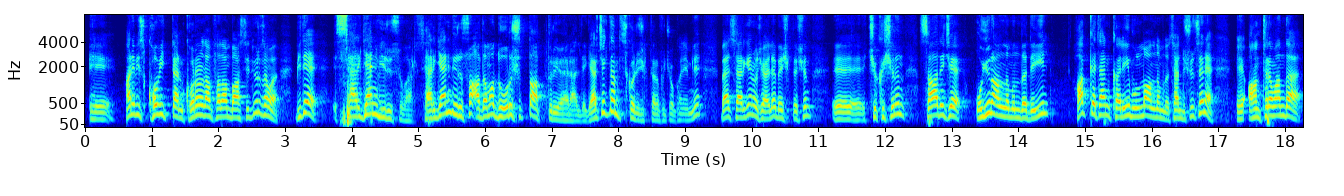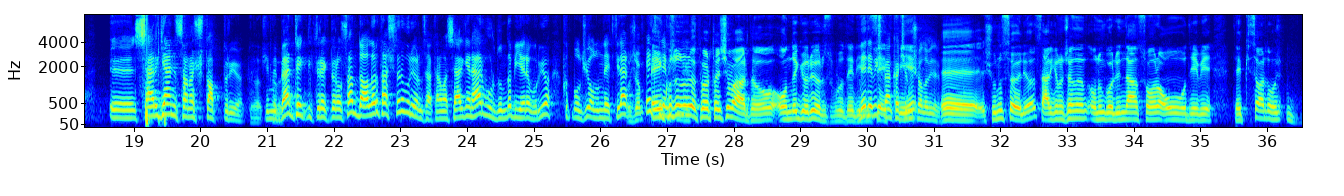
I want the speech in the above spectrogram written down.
e, hani biz Covid'den, koronadan falan bahsediyoruz ama bir de sergen virüsü var. Sergen virüsü adama doğru şutta attırıyor herhalde. Gerçekten psikolojik tarafı çok önemli. Ben Sergen Hoca ile Beşiktaş'ın e, çıkışının sadece oyun anlamında değil, hakikaten kaleyi bulma anlamında. Sen düşünsene e, antrenmanda e, Sergen sana şut attırıyor. Şimdi ben teknik direktör olsam dağları taşları vuruyorum zaten ama Sergen her vurduğunda bir yere vuruyor. Futbolcuyu olumlu etkiler. Hocam Enkudu'nun röportajı vardı. O, onda görüyoruz bu dediğiniz Ne demiş? Ben etkiyi. kaçırmış olabilirim. Ee, şunu söylüyor. Sergen Hoca'nın onun golünden sonra o diye bir tepkisi vardı.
